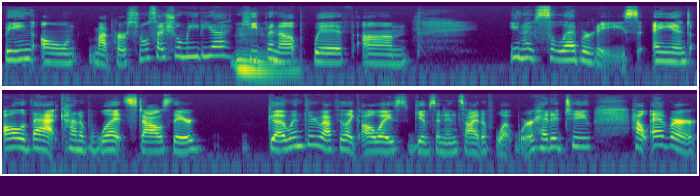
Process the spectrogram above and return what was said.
being on my personal social media, keeping Mm. up with, um, you know, celebrities and all of that, kind of what styles they're going through, I feel like always gives an insight of what we're headed to. However,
